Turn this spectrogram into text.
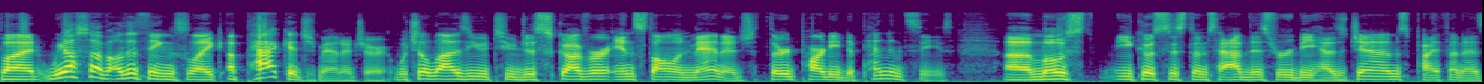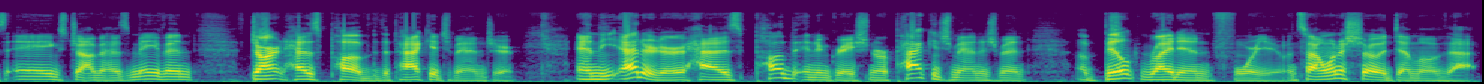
but we also have other things like a package manager, which allows you to discover, install, and manage third-party dependencies. Uh, most ecosystems have this. Ruby has gems, Python has eggs, Java has Maven, Dart has pub, the package manager. And the editor has pub integration or package management uh, built right in for you. And so I want to show a demo of that.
